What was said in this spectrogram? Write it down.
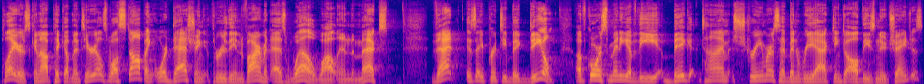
Players cannot pick up materials while stomping or dashing through the environment as well while in the mechs. That is a pretty big deal. Of course, many of the big time streamers have been reacting to all these new changes.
